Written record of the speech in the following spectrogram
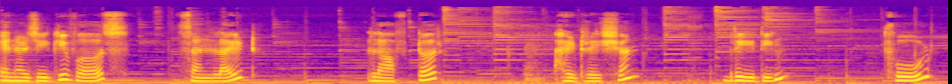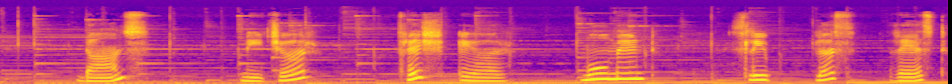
Energy givers sunlight, laughter, hydration, breathing, food, dance, nature, fresh air, movement, sleep plus rest,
